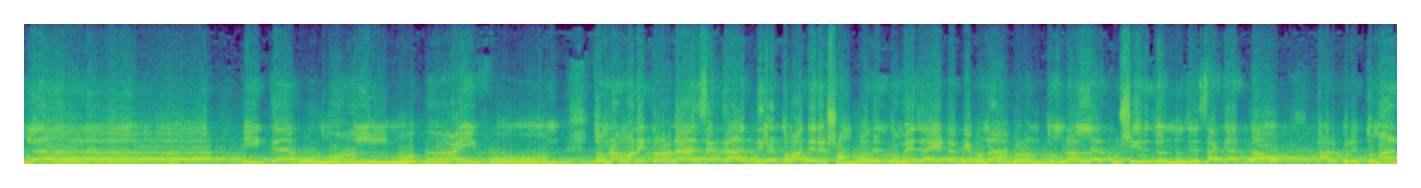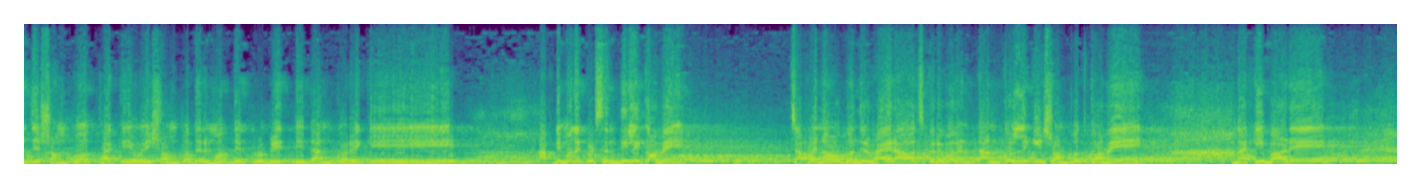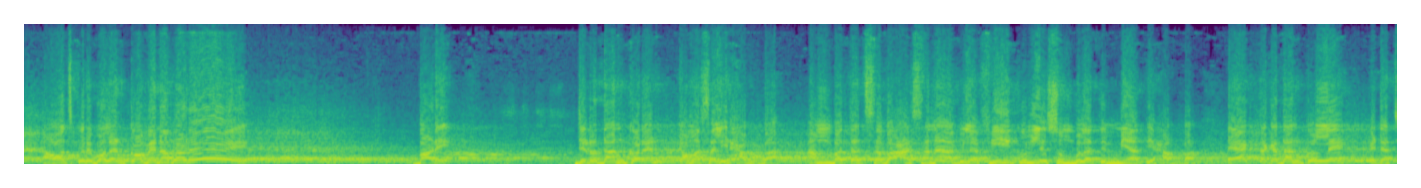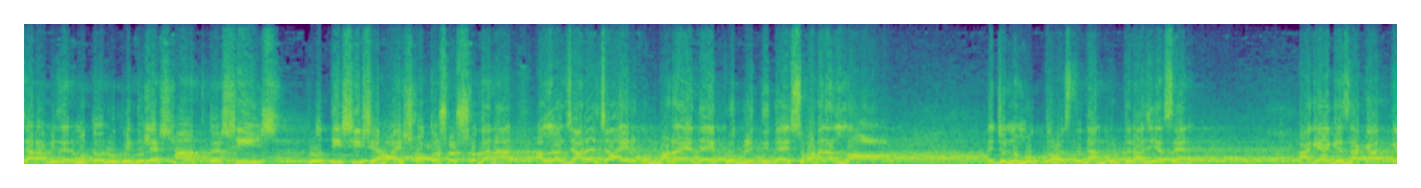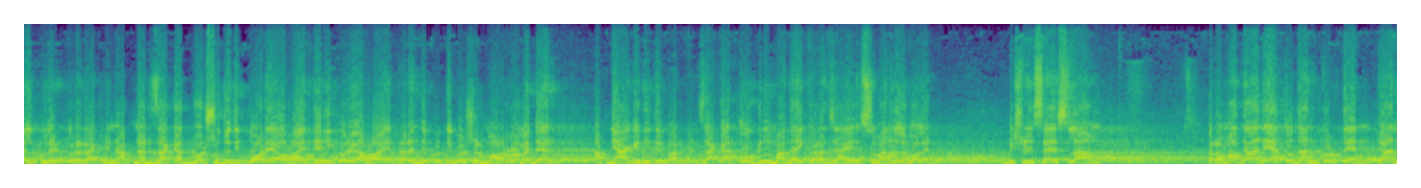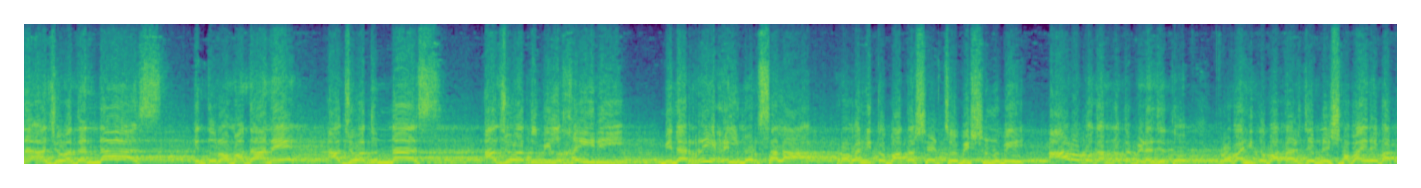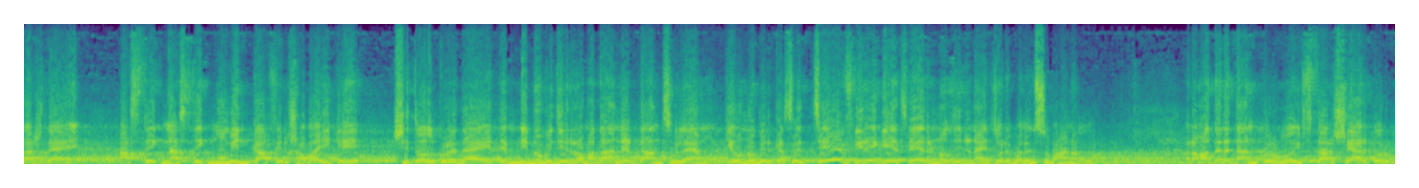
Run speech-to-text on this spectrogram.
হুমুল মুদঈফুন তোমরা মনে করো না যাকাত দিলে তোমাদের সম্পদে কমে যায়, এটা ভেবো না, বরং তোমরা আল্লাহর খুশির জন্য যে যাকাত দাও, তারপরে তোমার যে সম্পদ থাকে, ওই সম্পদের মধ্যে প্রবৃত্তি দান করে কে? আপনি মনে করছেন দিলে কমে? চাপাই নবগঞ্জের ভাইয়ের আওয়াজ করে বলেন দান করলে কি সম্পদ কমে? নাকি বাড়ে? আওয়াজ করে বলেন, কমে না বাড়ে? বাড়ে। যেটা দান করেন, কামাসালি হাব্বা আম্বাতাত সাবা সানাবিলা ফি কুল্লি হাব্বা। এক টাকা দান করলে এটা চারা বীজের মতো রূপে দিলে সাতটা শীষ, প্রতি শীষে হয় শত শস্য দানা। আল্লাহ যারে চায় এরকম বাড়ায় দেয় প্রবৃদ্ধি দেয়। সুবহানাল্লাহ। এজন্য মুক্ত হস্তে দান করতে রাজি আছেন? আগে আগে জাকাত ক্যালকুলেট করে রাখেন। আপনার জাকাত বর্ষ যদি পরেও হয়, দেরি করেও হয়, ধরেন যে প্রতি বছর মহরমে দেন, আপনি আগে দিতে পারবেন। জাকাত অগ্রিম আদায় করা যায়। সুবহানাল্লাহ বলেন। বিষ্ণু ইসা ইসলাম রমাদানে এত দান করতেন। কানা আজওয়াদান নাস, কিন্তু রমাদানে আজওয়াদুন নাস, আজওয়াদু বিল খাইরি মিনার রিহিল মুরসালা। প্রবাহিত বাতাসের চেয়ে বিশ্বনবী আরও প্রধান্যতা বেড়ে যেত। প্রবাহিত বাতাস যেমনি সবাইরে বাতাস দেয়, আস্তিক নাস্তিক, মুমিন, কাফির সবাইকে শীতল করে দেয়, তেমনি নবীজির রমাদানের দান ছিল এমন। কেউ নবীর কাছে চেয়ে ফিরে গিয়েছে, এর নজির নাই। জোরে বলেন, সুবহানাল্লাহ। রমাদানে দান করব, ইফতার শেয়ার করব।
